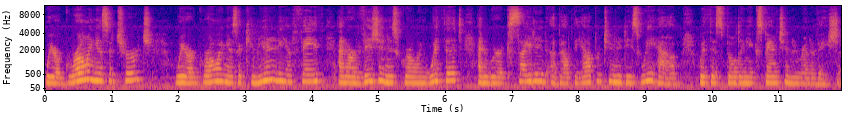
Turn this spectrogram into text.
We are growing as a church. We are growing as a community of faith, and our vision is growing with it, and we're excited about the opportunities we have with this building expansion and renovation.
